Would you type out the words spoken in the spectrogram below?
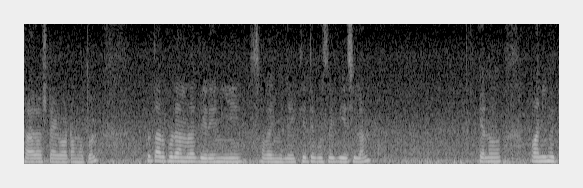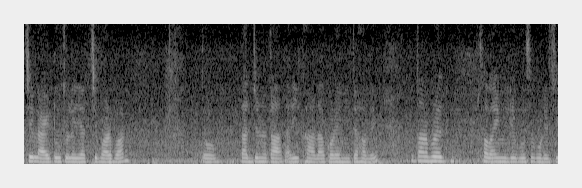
সাড়ে দশটা এগারোটা মতন। তো তারপরে আমরা বেড়ে নিয়ে সবাই মিলে খেতে বসে গিয়েছিলাম। কেন পানি হচ্ছে, লাইটও চলে যাচ্ছে বারবার। তো তার জন্য তাড়াতাড়ি খাওয়া দাওয়া করে নিতে হবে। তো তারপরে সবাই মিলে বসে পড়েছি,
